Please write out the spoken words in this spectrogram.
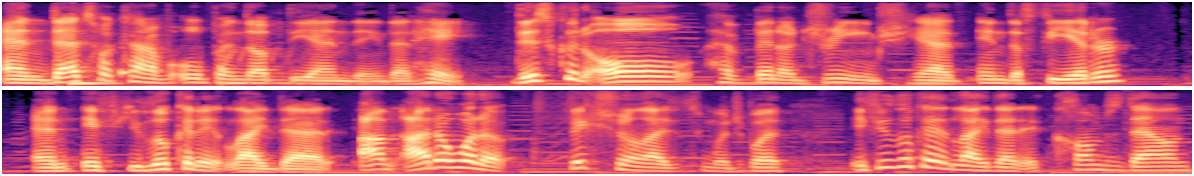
and that's what kind of opened up the ending that hey this could all have been a dream she had in the theater. And if you look at it like that I'm, i don't want to fictionalize it too much but if you look at it like that it comes down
